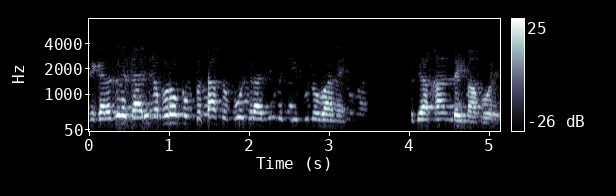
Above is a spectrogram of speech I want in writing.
چې کله زه کاری خبرو کوم په تاسو بوج راځي په جیبونو باندې بیا خان دای ما پوره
